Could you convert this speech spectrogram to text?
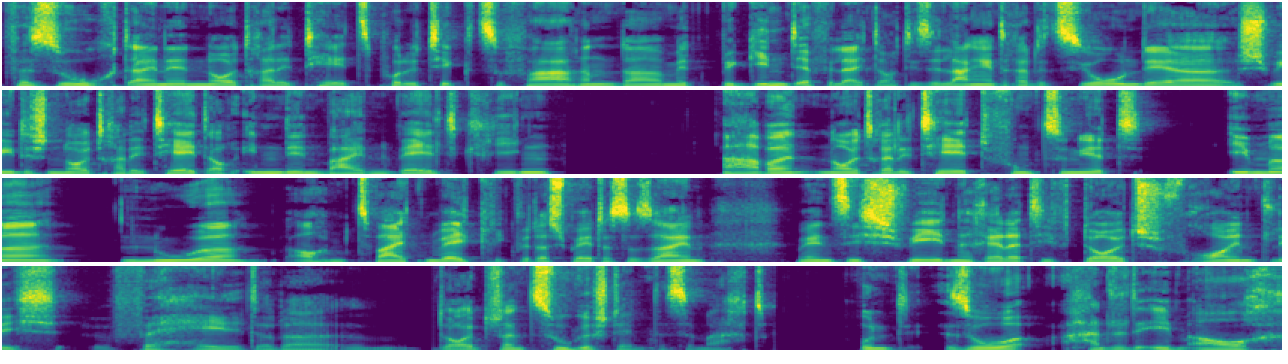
versucht eine Neutralitätspolitik zu fahren. Damit beginnt er vielleicht auch diese lange Tradition der schwedischen Neutralität auch in den beiden Weltkriegen. Aber Neutralität funktioniert immer nur, auch im Zweiten Weltkrieg wird das später so sein, wenn sich Schweden relativ deutschfreundlich verhält oder Deutschland Zugeständnisse macht. Und so handelte eben auch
